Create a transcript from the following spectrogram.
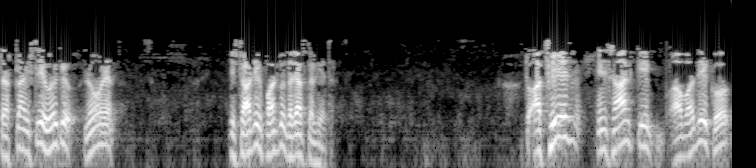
ترقیاں اس لیے ہوئی کہ لوگوں نے اسٹارٹنگ پوائنٹ کو دریافت کر لیا تھا۔ تو اتھیز انسان کی آبادی کو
